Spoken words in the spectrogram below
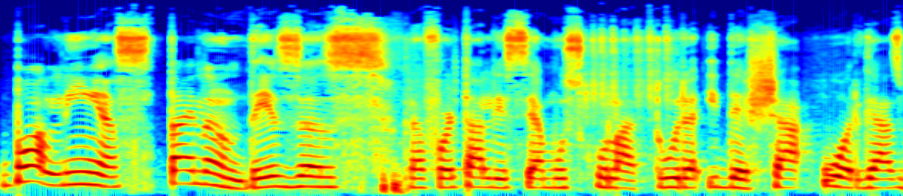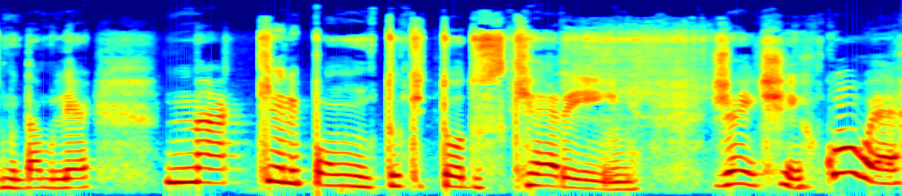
bolinhas tailandesas para fortalecer a musculatura e deixar o orgasmo da mulher naquele ponto que todos querem. Gente, qual é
